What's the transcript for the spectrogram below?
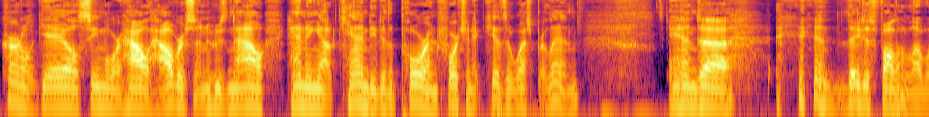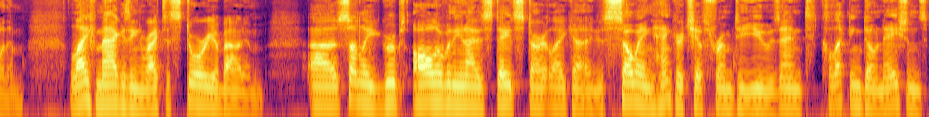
Colonel Gail Seymour Howell Halvorsen, who's now handing out candy to the poor, unfortunate kids of West Berlin. And, uh, and they just fall in love with him. Life magazine writes a story about him. Uh, suddenly, groups all over the United States start like uh, sewing handkerchiefs for him to use and collecting donations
